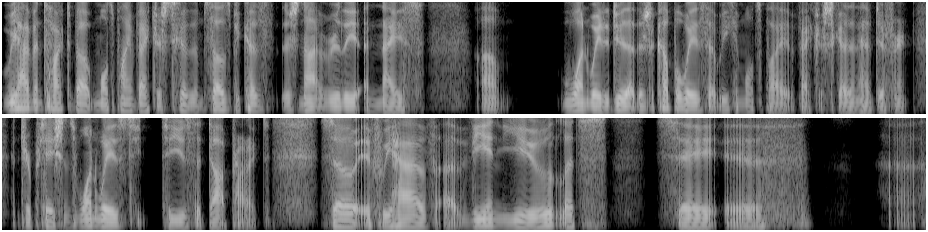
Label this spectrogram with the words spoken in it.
we haven't talked about multiplying vectors together themselves because there's not really a nice um, one way to do that. There's a couple ways that we can multiply vectors together and have different interpretations. One way is to, to use the dot product. So if we have uh, v and u, let's say if uh,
